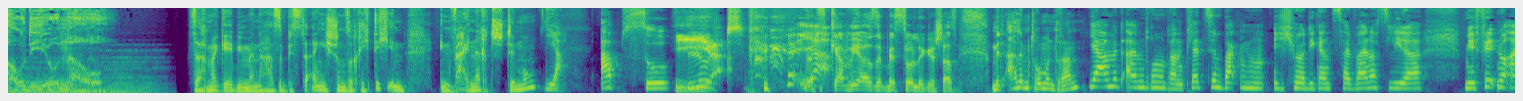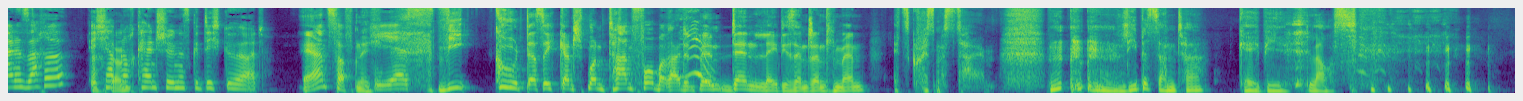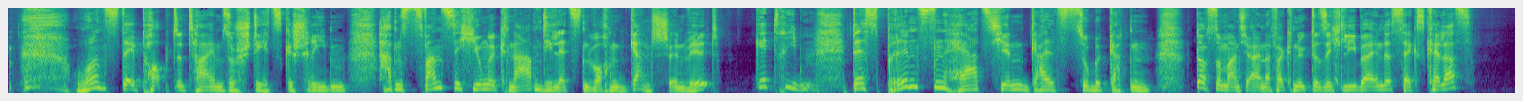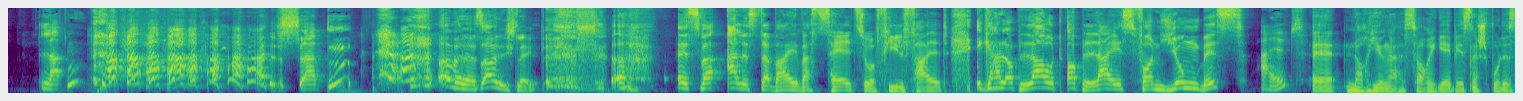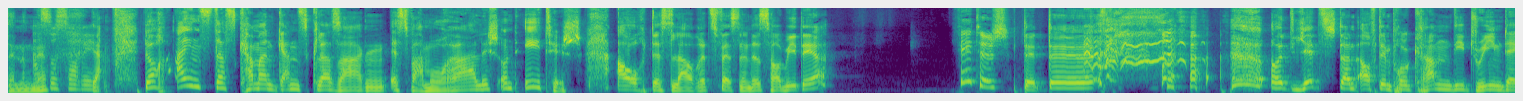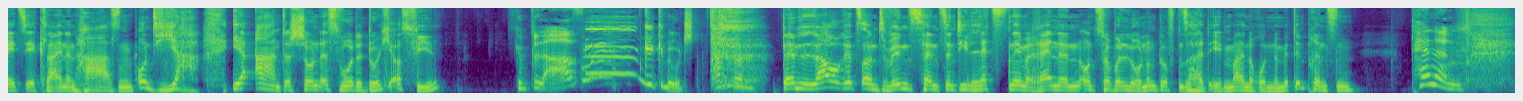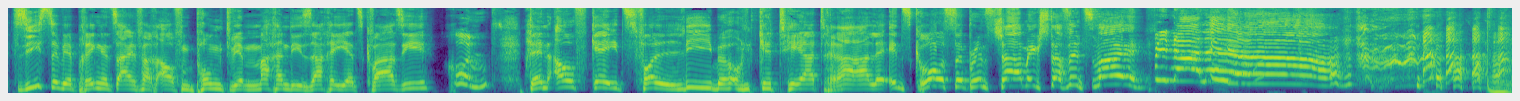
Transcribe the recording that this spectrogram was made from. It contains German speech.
Audio Now. Sag mal, Gaby, mein Hase, bist du eigentlich schon so richtig in, in Weihnachtsstimmung? Ja, absolut. Ja. ja. Das kam wie aus der Pistole geschossen. Mit allem drum und dran? Ja, mit allem drum und dran. Plätzchen backen, ich höre die ganze Zeit Weihnachtslieder. Mir fehlt nur eine Sache. Ich habe noch kein schönes Gedicht gehört. Ernsthaft nicht? Yes. Wie gut, dass ich ganz spontan vorbereitet bin, denn, Ladies and Gentlemen, it's Christmas time. Liebe Santa, Gaby, Laus. Once they popped a time, so steht's geschrieben, haben's 20 junge Knaben die letzten Wochen ganz schön wild. Getrieben. Des Prinzen Herzchen galt's zu begatten, doch so manch einer vergnügte sich lieber in des Sexkellers. Latten? Schatten? Aber das ist auch nicht schlecht. Es war alles dabei, was zählt zur Vielfalt. Egal ob laut, ob leis, von jung bis... Alt? Äh, noch jünger. Sorry, Gaby, ist eine schwule Sendung, ne? Ach so, sorry. Ja. Doch eins, das kann man ganz klar sagen. Es war moralisch und ethisch. Auch des Lauritz fesselndes Hobby der... Fetisch. Dö, dö. Und jetzt stand auf dem Programm die Dream Dates, ihr kleinen Hasen. Und ja, ihr ahnt es schon, es wurde durchaus viel Geblasen? Geknutscht. Denn Lauritz und Vincent sind die letzten im Rennen und zur Belohnung durften sie halt eben mal eine Runde mit dem Prinzen. Pennen. Siehste, wir bringen es einfach auf den Punkt. Wir machen die Sache jetzt quasi. Rund. Denn auf geht's voll Liebe und Getheatrale ins große Prince Charming Staffel 2. Finale! Ja!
